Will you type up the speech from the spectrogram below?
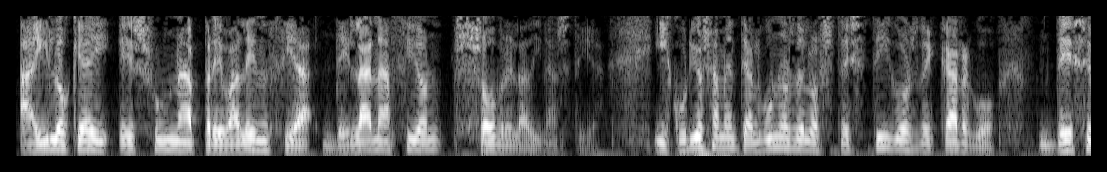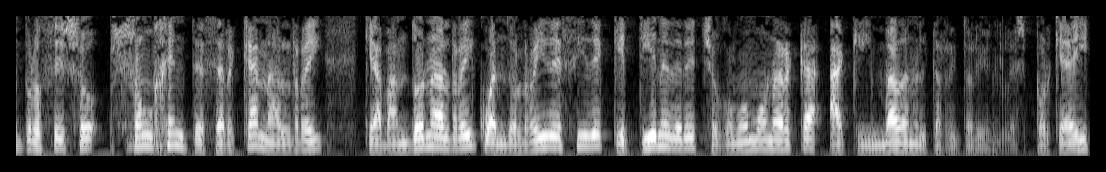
ahí lo que hay es una prevalencia de la nación sobre la dinastía. Y curiosamente, algunos de los testigos de cargo de ese proceso son gente cercana al rey que abandona al rey cuando el rey decide que tiene derecho como monarca a que invadan el territorio inglés. Porque ahí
